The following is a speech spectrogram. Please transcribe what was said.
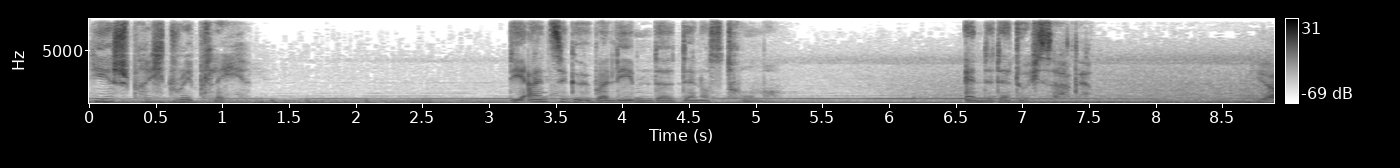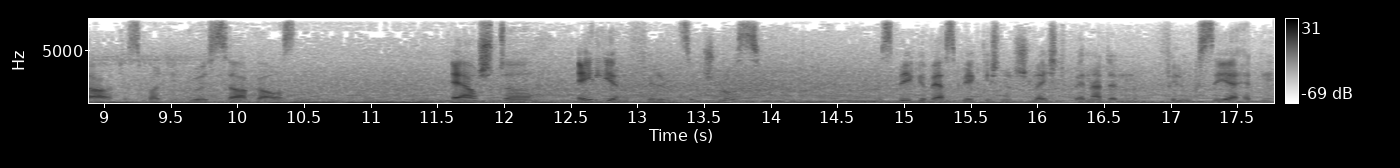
Hier spricht Ripley. Die einzige Überlebende der Nostromo. Ende der Durchsage. Ja, das war die Durchsage aus dem ersten Alien-Film zum Schluss. Deswegen wäre es wirklich nicht schlecht, wenn er den Film gesehen hätten.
